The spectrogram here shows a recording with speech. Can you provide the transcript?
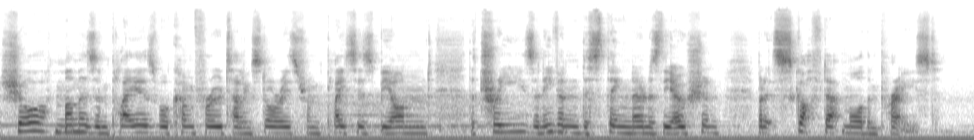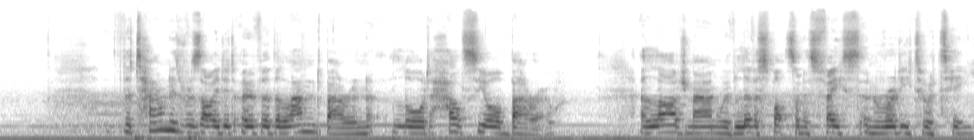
Sure, mummers and players will come through telling stories from places beyond the trees and even this thing known as the ocean, but it's scoffed at more than praised. The town is resided over the land baron Lord Halcyon Barrow, a large man with liver spots on his face and ruddy to a T.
